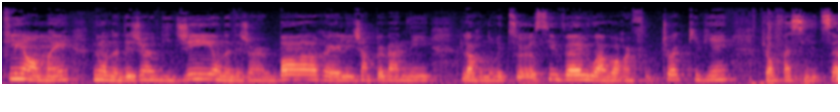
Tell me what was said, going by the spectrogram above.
clé en main. Nous, on a déjà un DJ, on a déjà un bar, euh, les gens peuvent amener leur nourriture s'ils veulent ou avoir un food truck qui vient, puis on facilite ça.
